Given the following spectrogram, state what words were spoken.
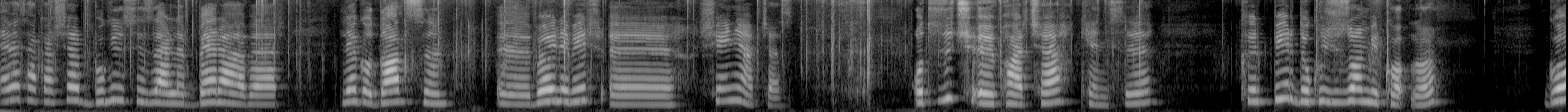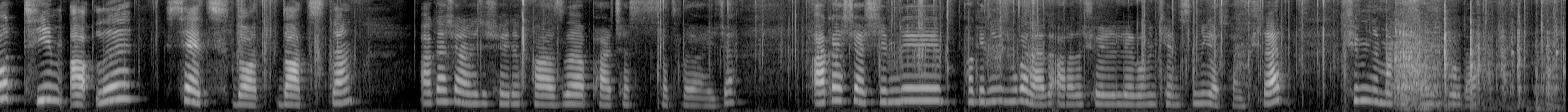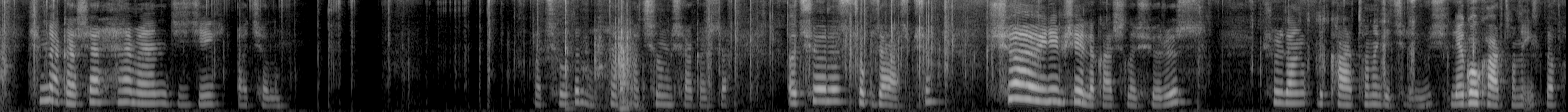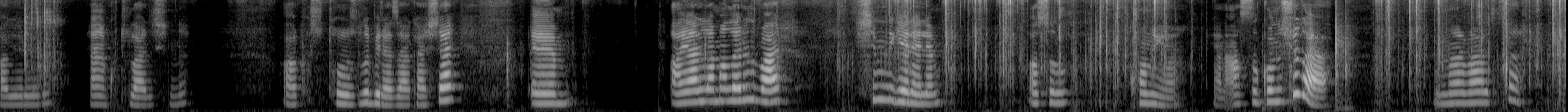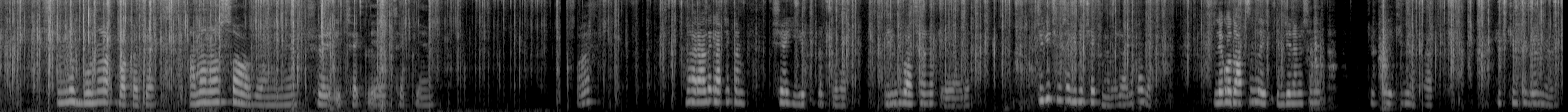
Evet arkadaşlar bugün sizlerle beraber Lego Datsun e, böyle bir e, şeyini yapacağız. 33 e, parça kendisi. 41 911 kodlu. Go Team adlı set dot. Arkadaşlar ayrıca şöyle fazla parça satılıyor ayrıca. Arkadaşlar şimdi paketimiz bu kadardı. Arada şöyle Lego'nun kendisini göstermişler. Şimdi makasımız burada. Şimdi arkadaşlar hemen cici açalım. Açıldı mı? Heh, açılmış arkadaşlar. Açıyoruz. Çok güzel açmışım. Şöyle bir şeyle karşılaşıyoruz. Şuradan bir kartona geçirilmiş. Lego kartonu ilk defa görüyorum. Yani kutular dışında. Arkası tozlu biraz arkadaşlar. Ee, ayarlamaları var. Şimdi gelelim asıl konuya. Yani asıl konu şu da. Bunlar vardı da. Şimdi buna bakacağız. Ama nasıl alacağım yine? Şöyle itekleye itekleye. Ay. Herhalde gerçekten şey yırtık açıyorlar. Benim gibi açan yok herhalde. Çünkü hiç kimse video çekmiyor herhalde da. Lego Dots'ın da incelemesini Türkiye'de kim yapar? Hiç kimse görmüyor.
